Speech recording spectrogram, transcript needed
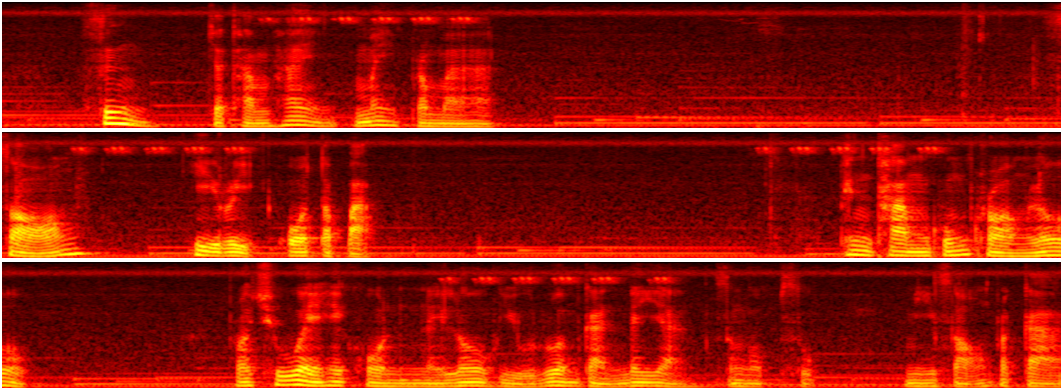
ำ ซึ่งจะทำให้ไม่ประมาท 2. ฮิริโอตปะ เป็นธรรมคุ้มครองโลก เพราะช่วยให้คนในโลกอยู่ร่วมกันได้อย่างสงบสุข มีสองประการ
